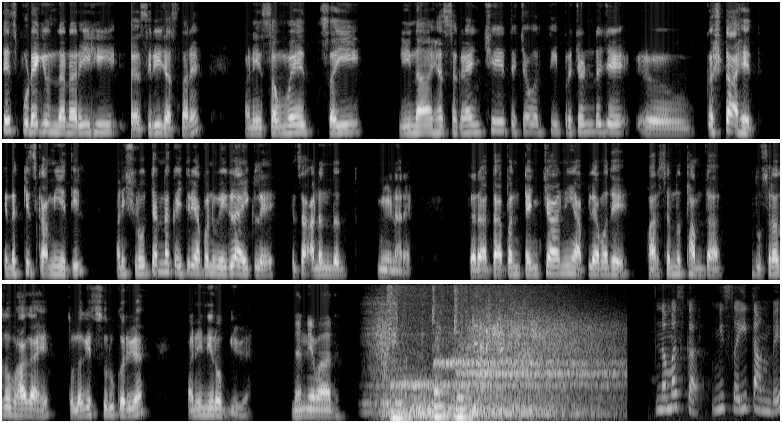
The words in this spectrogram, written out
तेच पुढे घेऊन जाणारी ही सिरीज असणार आहे. आणि संवेद सई लीना ह्या सगळ्यांचे त्याच्यावरती प्रचंड जे कष्ट आहेत ते नक्कीच कामी येतील. आणि श्रोत्यांना काहीतरी आपण वेगळं ऐकलंय याचा आनंद मिळणार आहे. तर आता आपण त्यांच्या आणि आपल्यामध्ये फारसं न थांबता दुसरा जो भाग आहे तो लगेच सुरू करूया आणि निरोप घेऊया. धन्यवाद. नमस्कार मी सई तांबे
